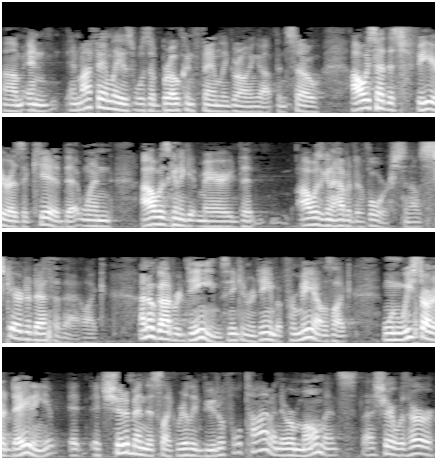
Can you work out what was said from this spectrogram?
um, and and my family is, was a broken family growing up, and so I always had this fear as a kid that when I was going to get married, that I was going to have a divorce, and I was scared to death of that. Like, I know God redeems; He can redeem, but for me, I was like, when we started dating, it it, it should have been this like really beautiful time, and there were moments that I shared with her.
